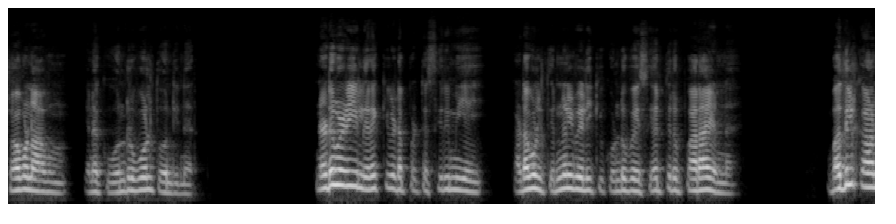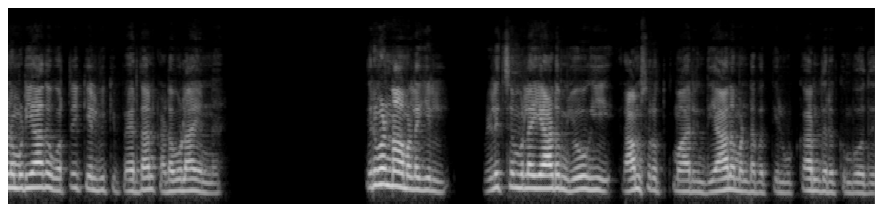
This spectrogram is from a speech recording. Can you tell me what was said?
சோபனாவும் எனக்கு ஒன்று போல் தோன்றினர். நடுவழியில் இறக்கிவிடப்பட்ட சிறுமியை கடவுள் திருநெல்வேலிக்கு கொண்டு போய் சேர்த்திருப்பாரா என்ன? பதில் காண முடியாத ஒற்றை கேள்விக்கு பெயர்தான் கடவுளா என்ன? திருவண்ணாமலையில் வெளிச்சம் விளையாடும் யோகி ராம் சுரத்குமாரின் தியான மண்டபத்தில் உட்கார்ந்திருக்கும் போது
